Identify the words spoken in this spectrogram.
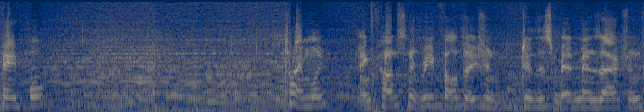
painful, timely, and constant rehabilitation due to this madman's actions.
